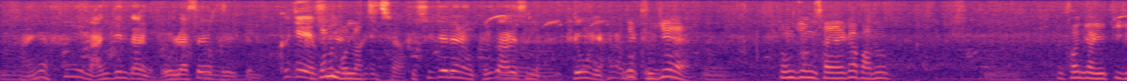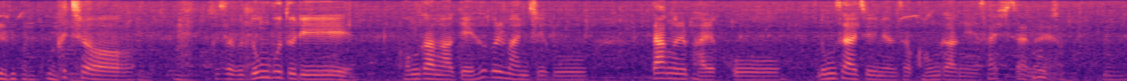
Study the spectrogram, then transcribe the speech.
음, 아니야 흔히 만진다는 거 몰랐어요 그럴 때는. 그게. 그때는 몰랐지. 그렇죠. 그 시절에는 그거 알았으면 병원이 하나도 근데 없었어. 그게 음, 동종사회가 바로 그 건강의 비결이 바로 그거지. 그쵸. 그래서 그 농부들이 건강하게 흙을 만지고 땅을 밟고 농사 지으면서 건강해 사시잖아요. 그렇죠. 음.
